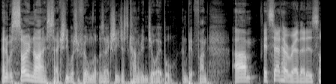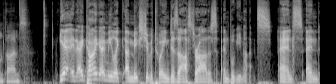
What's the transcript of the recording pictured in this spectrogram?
And it was so nice to actually watch a film that was actually just kind of enjoyable and a bit fun. Um, It's sad how rare that is sometimes. yeah, it, it kind of gave me like a mixture between Disaster Artists and Boogie Nights, and and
